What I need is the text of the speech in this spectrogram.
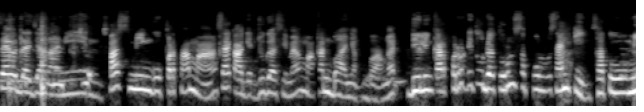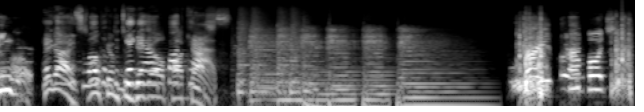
saya udah jalanin. Pas minggu pertama, saya kaget juga sih, memang makan banyak banget. Di lingkar perut itu udah turun 10 cm satu minggu. Hey guys, welcome, to GGL Podcast. Hai, Hai, Coach.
